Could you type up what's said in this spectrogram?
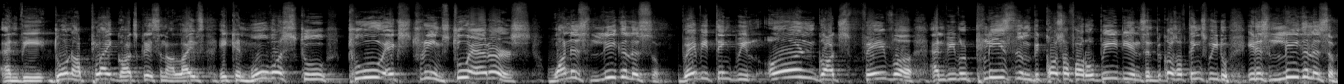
and we don't apply God's grace in our lives, it can move us to two extremes, two errors. One is legalism, where we think we'll earn God's favor and we will please Him because of our obedience and because of things we do. It is legalism.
